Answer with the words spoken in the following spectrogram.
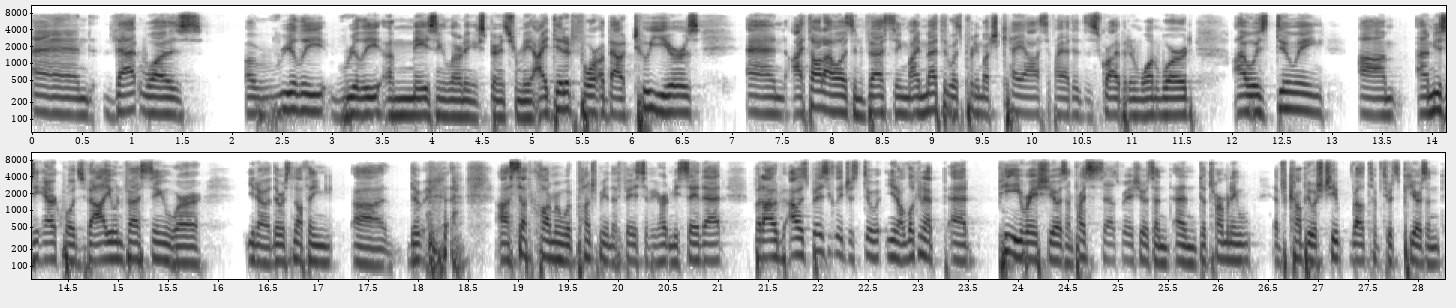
and that was a really really amazing learning experience for me. I did it for about two years and I thought I was investing. My method was pretty much chaos, if I had to describe it in one word. I was doing, um, I'm using air quotes, value investing, where you know there was nothing. Uh, there, uh, Seth Klarman would punch me in the face if he heard me say that. But I, would, I was basically just doing, you know, looking at at PE ratios and price to sales ratios and and determining if a company was cheap relative to its peers. And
